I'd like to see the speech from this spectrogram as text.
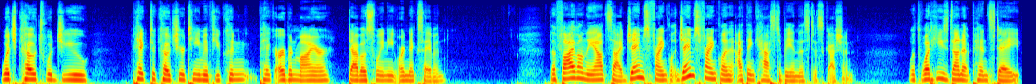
Which coach would you pick to coach your team if you couldn't pick Urban Meyer, Dabo Swinney, or Nick Saban? The five on the outside, James Franklin. James Franklin, I think, has to be in this discussion with what he's done at Penn State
